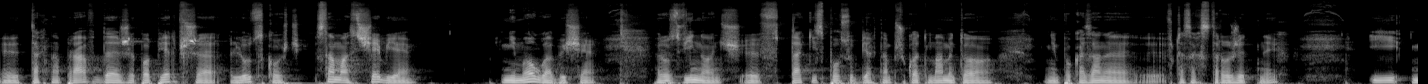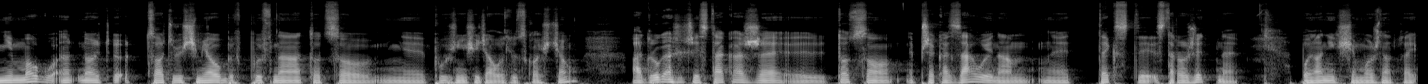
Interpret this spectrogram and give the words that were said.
y, tak naprawdę, że po pierwsze ludzkość sama z siebie nie mogłaby się rozwinąć y, w taki sposób, jak na przykład mamy to pokazane w czasach starożytnych. I nie mogła, no, no co oczywiście miałoby wpływ na to, co później się działo z ludzkością, a druga rzecz jest taka, że y, to, co przekazały nam y, teksty starożytne, bo na nich się można tutaj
